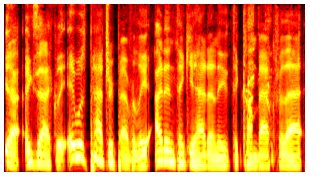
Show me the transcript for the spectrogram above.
Yeah, exactly. It was Patrick Beverley. I didn't think you had any to come back for that.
